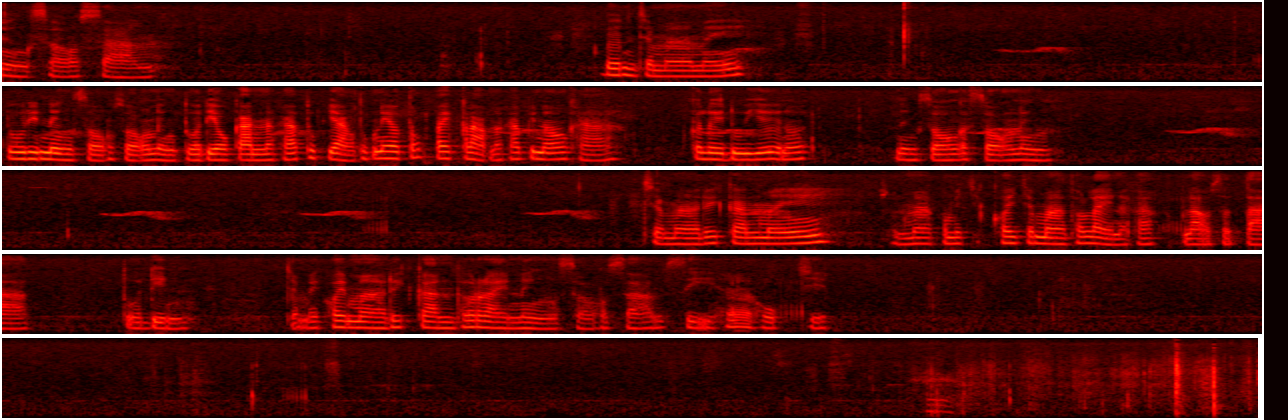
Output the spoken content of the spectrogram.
หนึ่งสองสามเบิ้ลจะมาไหม ดูดิหนึ่งสองสองหนึ่งตัวเดียวกันนะคะ ทุกอย่างทุกแนวต้องไปกลับนะคะ พี่น้องค่ะก็เลยดูเยอะเนาะหนึ่งสองกับสองหนึ่งจะมาด้วยกันไหม ส่วนมากก็ไม่ค่อยจะมาเท่าไหร่นะคะลาวสตาร์ตัวเด่น จะไม่ค่อยมาด้วยกันเท่าไหร่หนึ่งสองสามสี่ห้าหกเจ็ด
